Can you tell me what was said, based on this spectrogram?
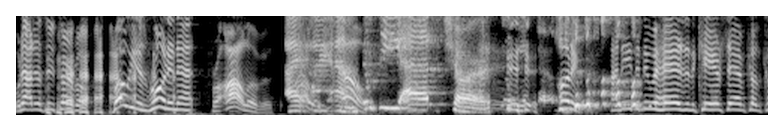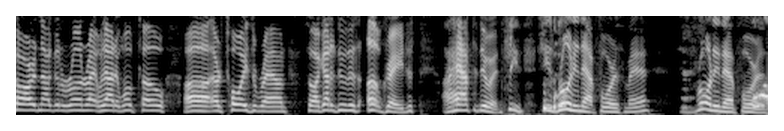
without this new turbo. Bogi is ruining that for all of us. I, All I am No. guilty as charged. Guilty as charged. honey, I need the new heads and the camshaft because the car is not going to run right without it. Won't tow uh, our toys around. So I got to do this upgrade. Just I have to do it. She's she's ruining that for us, man. She's ruining that for us.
